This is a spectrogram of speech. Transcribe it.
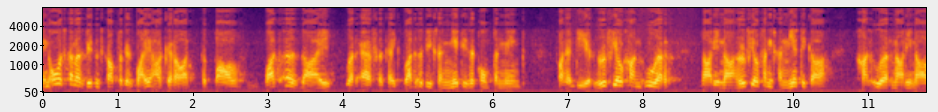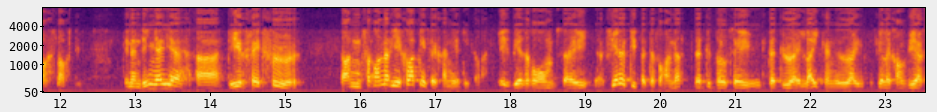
En ons kan as wetenskaplikes baie akkuraat bepaal wat is daai oorerflikheid? Wat is die genetiese komponent van 'n die dier? Hoeveel gaan oor na die na hoeveel van die genetika gaan oor na die nageslag toe? En indien jy 'n uh, dier vet voer, dan verander jy glad nie sy genetika. Jy is besig om sy fenotipe te verander. Dit wil sê dit hoe hy lyk en hoe hy hoeveel hy gaan weeg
